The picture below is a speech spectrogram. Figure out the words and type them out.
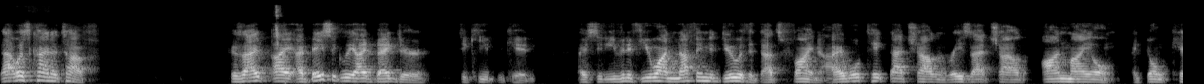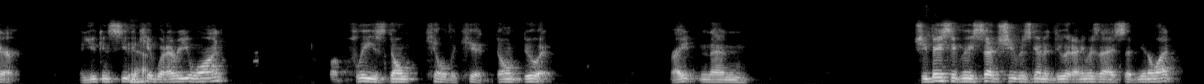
That was kind of tough because I, I, I basically I begged her to keep the kid. I said, even if you want nothing to do with it, that's fine. I will take that child and raise that child on my own. I don't care. And you can see the Yeah. kid whatever you want, but please don't kill the kid. Don't do it. Right. And then she basically said she was going to do it anyways. And I said, you know what?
